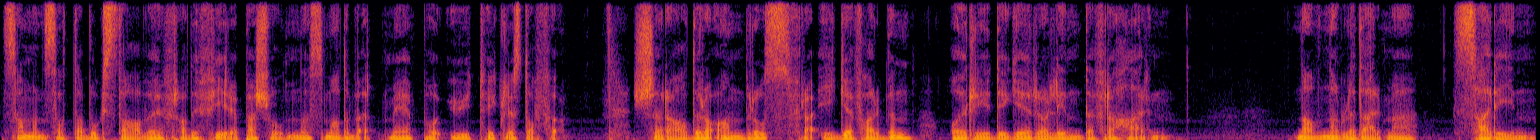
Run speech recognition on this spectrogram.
sammensatt av bokstaver fra de fire personene som hadde vært med på å utvikle stoffet, Schrader og Ambros fra IG og Rydiger og Linde fra Hæren. Navnet ble dermed Sarin,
